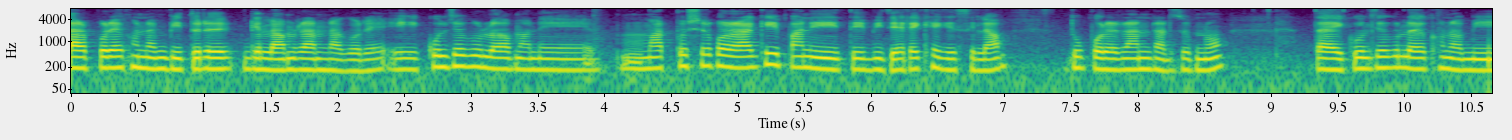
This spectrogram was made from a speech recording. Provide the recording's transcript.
তারপরে এখন আমি ভিতরে গেলাম রান্নাঘরে। এই কলজাগুলো মানে মাঠ পরিষ্কার করার আগেই পানিতে ভিজে রেখে গেছিলাম দুপুরে রান্নার জন্য। তাই কলজাগুলো এখন আমি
